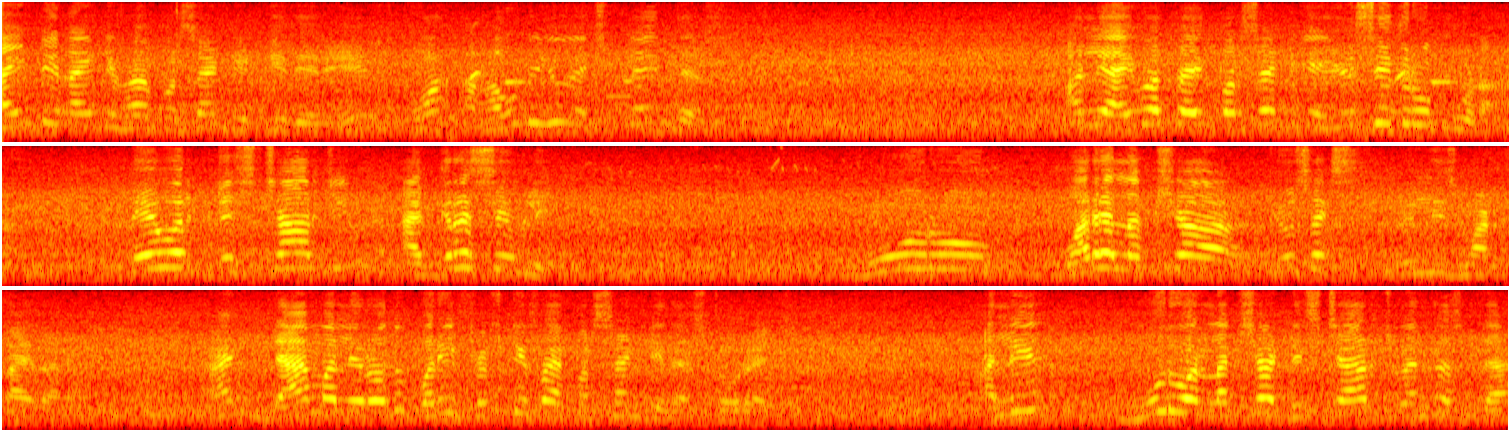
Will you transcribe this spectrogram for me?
ನೈಂಟಿ ನೈಂಟಿ ಫೈವ್ ಪರ್ಸೆಂಟ್ ಇಟ್ಟಿದ್ದೀರಿ. How do you explain this ಅಲ್ಲಿ ಐವತ್ತೈದು ಪರ್ಸೆಂಟ್ಗೆ ಇಳಿಸಿದ್ರೂ ಕೂಡ ದೇವರ್ ಡಿಸ್ಚಾರ್ಜಿಂಗ್ ಅಗ್ರೆಸಿವ್ಲಿ ಮೂರುವರೆ ಲಕ್ಷ ಕ್ಯೂಸೆಕ್ಸ್ ರಿಲೀಸ್ ಮಾಡ್ತಾ ಇದ್ದಾರೆ. ಆ್ಯಂಡ್ ಡ್ಯಾಮಲ್ಲಿರೋದು ಬರೀ ಫಿಫ್ಟಿ ಫೈವ್ ಪರ್ಸೆಂಟ್ ಇದೆ ಸ್ಟೋರೇಜ್ ಅಲ್ಲಿ ಮೂರುವರೆ lakh discharge when the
